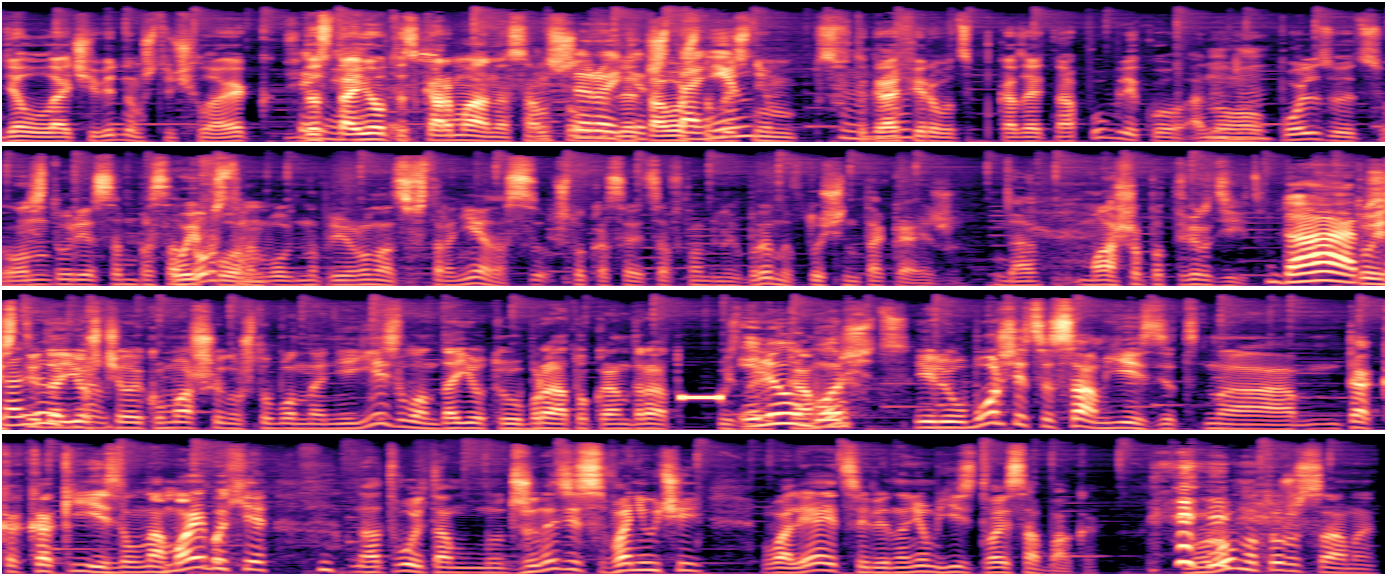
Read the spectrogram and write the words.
делала очевидным, что человек Фигня, достает из кармана Samsung для того, штанин. чтобы с ним сфотографироваться, показать на публику, оно Мгм. пользуется, он... История с амбассадорством, вот, например, у нас в стране, что касается автомобильных брендов, точно такая же. Да. Маша подтвердит. Да, То есть ты абсолютно. даешь человеку машину, чтобы он на ней ездил, он дает ее брату, Кондрату, Или кому. уборщица. Или уборщицы сам ездит на... Так, как, как ездил на Майбахе, на твой там Genesis вонючий валяется, или на нем есть твоя собака. Ну, ровно то же самое.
